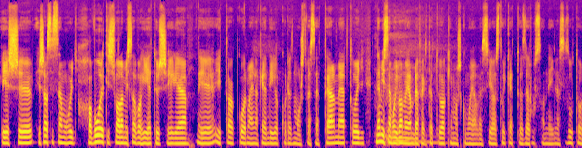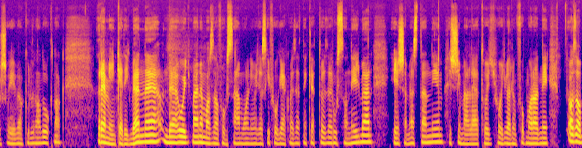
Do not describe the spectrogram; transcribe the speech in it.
és, és azt hiszem, hogy ha volt is valami szavahihetősége itt a kormánynak eddig, akkor ez most veszett el, mert hogy nem hiszem, hogy van olyan befektető, aki most komolyan veszi azt, hogy 2024 lesz az utolsó éve a különadóknak reménykedik benne, de hogy már nem azzal fog számolni, hogy ezt ki fogják vezetni 2024-ben, én sem ezt tenném, és simán lehet, hogy, hogy velünk fog maradni. Az a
